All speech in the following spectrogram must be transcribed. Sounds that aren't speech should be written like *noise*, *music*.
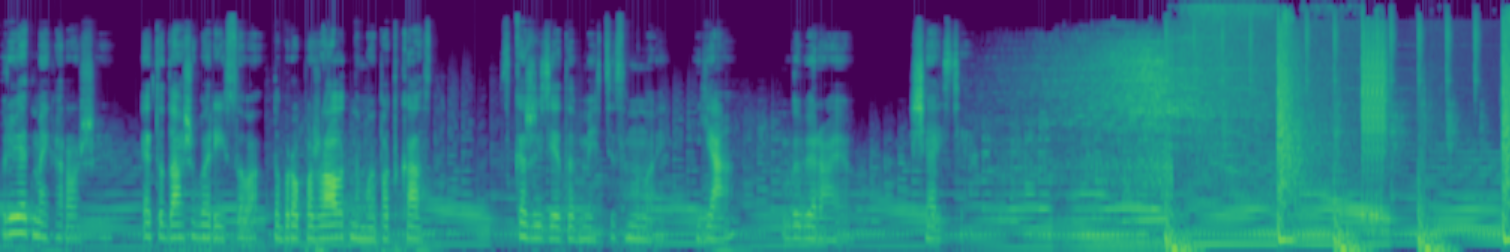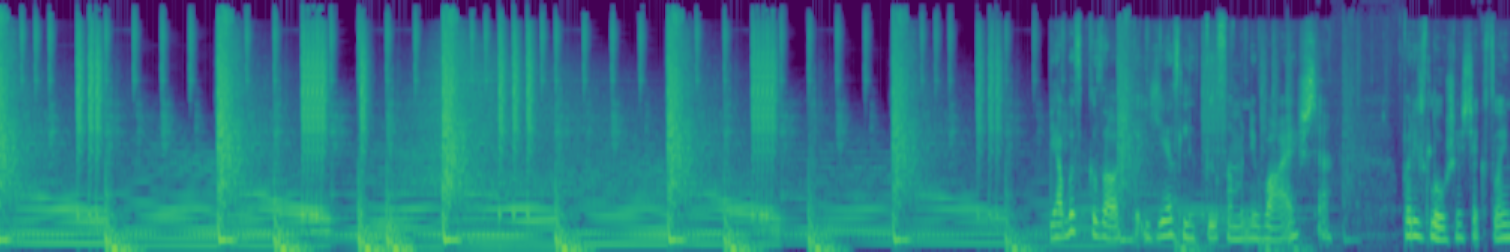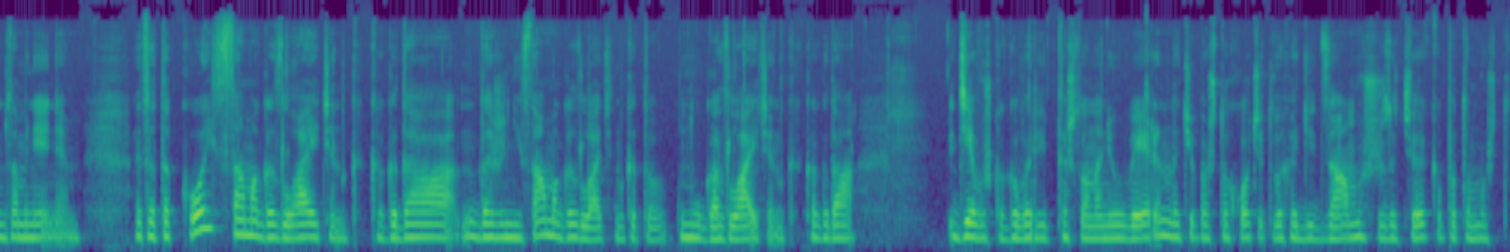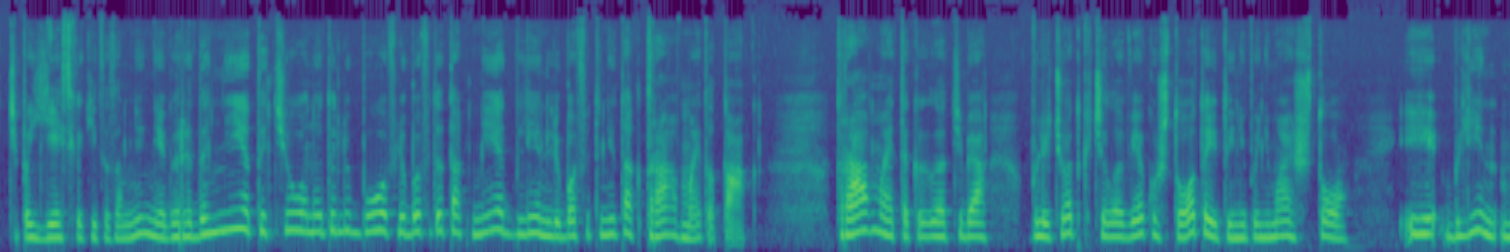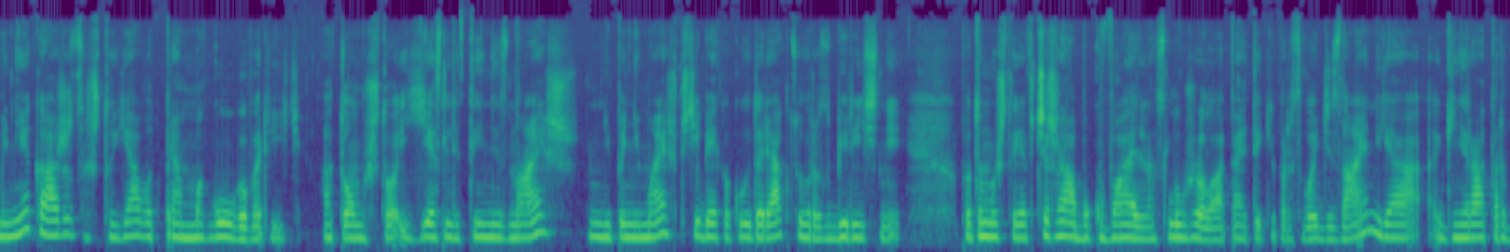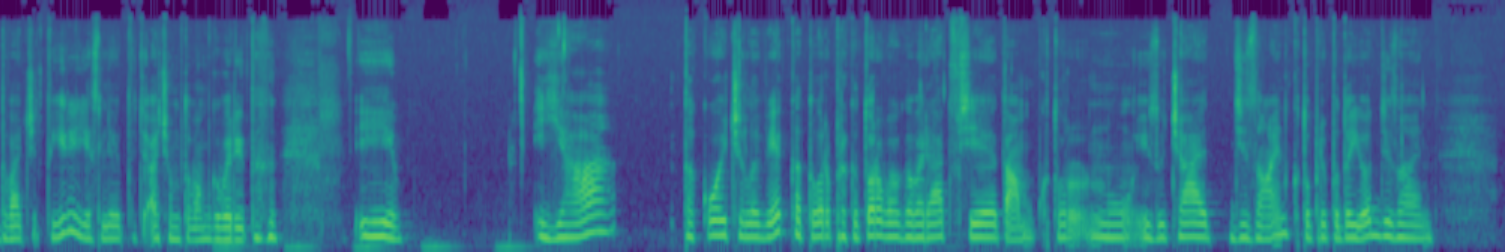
Привет, мои хорошие! Это Даша Борисова. Добро пожаловать на мой подкаст. Скажите это вместе со мной. Я выбираю счастье. Я бы сказала, что если ты сомневаешься, прислушайся к своим сомнениям. Это такой самогазлайтинг, когда даже не самогазлайтинг, это ну газлайтинг, когда девушка говорит, что она не уверена, типа, что хочет выходить замуж за человека, потому что, типа, есть какие-то сомнения. Я говорю, да нет, ты чё, ну это любовь, любовь это так. Нет, блин, любовь это не так, травма это так. Травма это когда тебя влечет к человеку что-то, и ты не понимаешь, что. И, блин, мне кажется, что я вот прям могу говорить о том, что если ты не знаешь, не понимаешь в себе какую-то реакцию, разберись с ней. Потому что я вчера буквально слушала опять-таки про свой дизайн. Я генератор 2.4, если это о чем-то вам говорит. *laughs* И я такой человек, который, про которого говорят все там, кто ну, изучает дизайн, кто преподает дизайн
